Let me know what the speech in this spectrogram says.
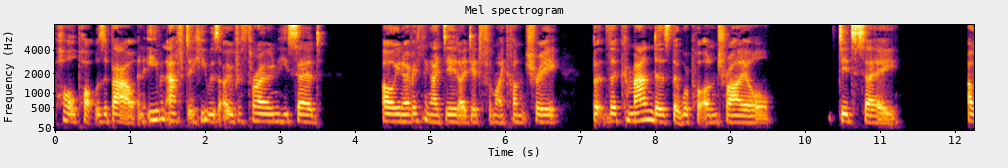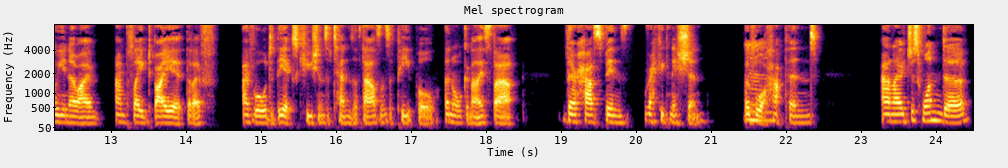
Pol Pot was about. And even after he was overthrown, he said, Oh, you know, everything I did, I did for my country. But the commanders that were put on trial did say, Oh, you know, I'm I'm plagued by it, that I've I've ordered the executions of tens of thousands of people and organized that. There has been recognition of what Mm. happened. And I just wonder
